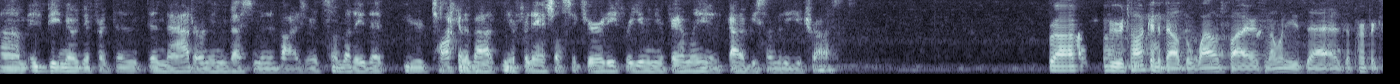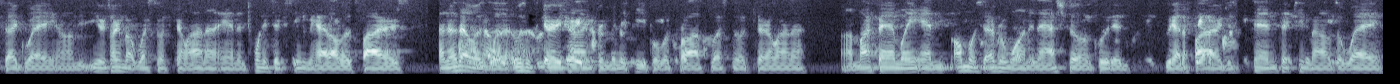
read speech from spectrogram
um, it'd be no different than, than that or an investment advisor. It's somebody somebody that you're talking about your financial security for you and your family, it's got to be somebody you trust. Rob, we were talking about the wildfires, and I want to use that as a perfect segue. Um, you were talking about West North Carolina, and in 2016 we had all those fires. I know that was a, it was a scary time for many people across West North Carolina. Uh, my family and almost everyone in Asheville included, we had a fire just 10, 15 miles away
